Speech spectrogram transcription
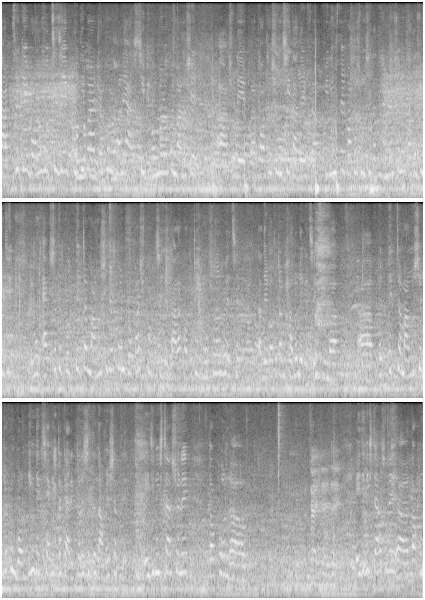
তার থেকে বড় হচ্ছে যে প্রতিবার যখন হলে আসছি বিভিন্ন রকম মানুষের আসলে কথা শুনছি তাদের ফিলিংসের কথা শুনছি তাদের ইমোশনের কথা শুনছি এবং একসাথে প্রত্যেকটা মানুষই যখন প্রকাশ করছে যে তারা কতটা ইমোশনাল হয়েছে তাদের কতটা ভালো লেগেছে কিংবা প্রত্যেকটা মানুষের যখন বন্ডিং দেখছে এক একটা ক্যারেক্টারের সাথে নামের সাথে এই জিনিসটা আসলে তখন এই জিনিসটা আসলে তখন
